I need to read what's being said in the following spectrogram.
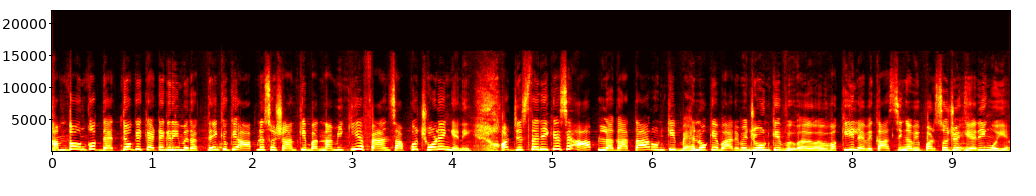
हम तो उनको दैत्यों की कैटेगरी में रखते हैं, क्योंकि आपने सुशांत की बदनामी की है, फैंस आपको छोड़ेंगे नहीं। और जिस तरीके से आप लगातार उनकी बहनों के बारे में, जो उनके वकील है, विकास सिंह अभी परसों जो हियरिंग हुई है।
